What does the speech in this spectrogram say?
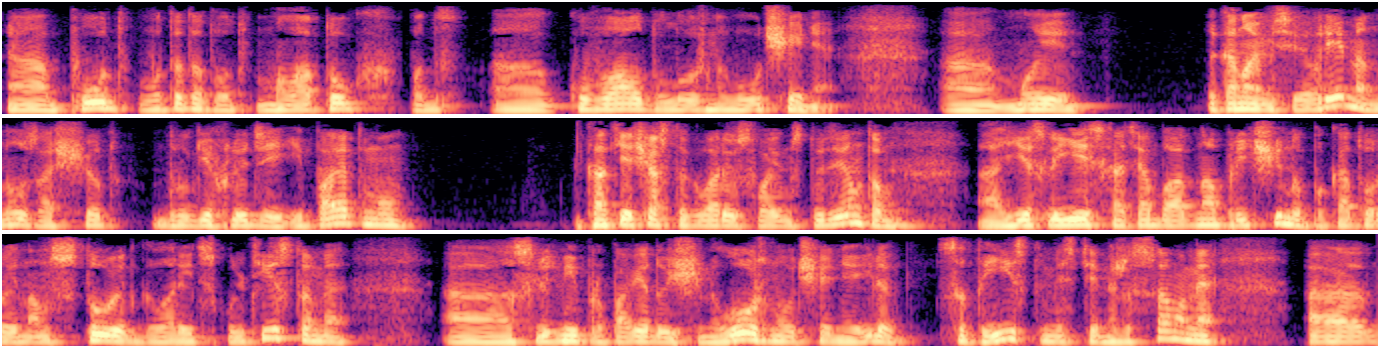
под вот этот вот молоток, под кувалду ложного учения. Мы экономим себе время, но за счет других людей. И поэтому как я часто говорю своим студентам, если есть хотя бы одна причина, по которой нам стоит говорить с культистами, с людьми, проповедующими ложное учение, или с атеистами, с теми же самыми, а,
